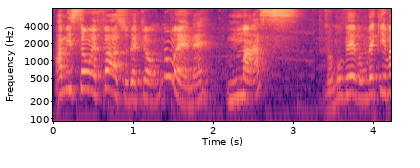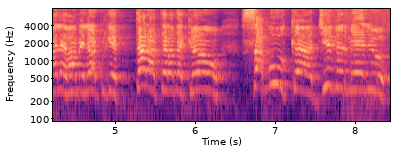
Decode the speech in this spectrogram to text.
A missão é fácil, Decão? Não é, né? Mas... Vamos ver, vamos ver quem vai levar melhor, porque tá na tela, Decão. Samuca de vermelho,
